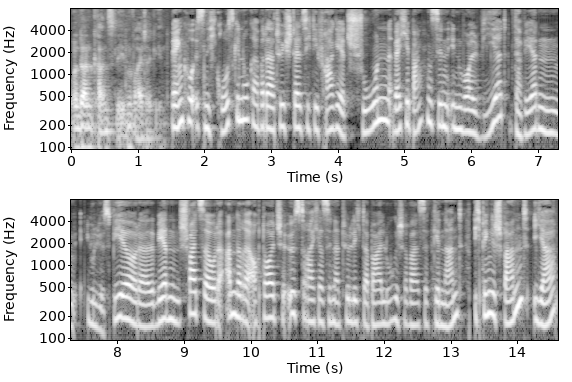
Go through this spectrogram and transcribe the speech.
Und dann kann das Leben weitergehen. Benko ist nicht groß genug, aber natürlich stellt sich die Frage jetzt schon, welche Banken sind involviert? Da werden Julius Bier oder werden Schweizer oder andere, auch Deutsche, Österreicher sind natürlich dabei, logischerweise genannt. Ich bin gespannt. Ja,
